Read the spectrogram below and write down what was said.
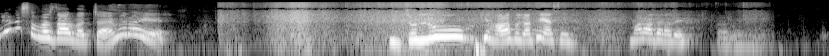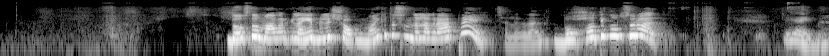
ये ना समझदार बच्चा है मेरा ये। जुल्लू की हालत हो जाती है ऐसी। मार आधा दे। दोस्तों माँ करके लाइए अपने लिए शॉपिंग माँ कितना सुंदर लग रहा है आप पे। अच्छा लग रहा है। बहुत ही खूबसूरत। ले आई मैं।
